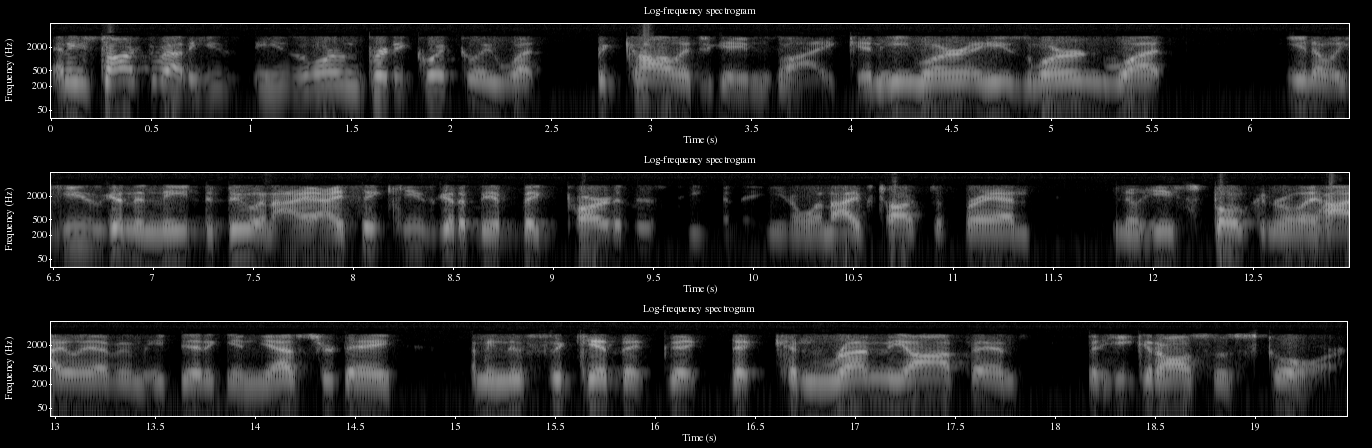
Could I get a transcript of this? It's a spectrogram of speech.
and he's talked about it. He's he's learned pretty quickly what the college game's like, and he learned he's learned what you know he's going to need to do, and I, I think he's going to be a big part of this team. And you know, when I've talked to Fran, you know, he's spoken really highly of him. He did again yesterday. I mean, this is a kid that that, that can run the offense, but he can also score,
